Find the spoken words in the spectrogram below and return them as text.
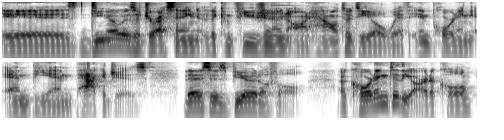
is Deno is addressing the confusion on how to deal with importing npm packages. This is beautiful. According to the article,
